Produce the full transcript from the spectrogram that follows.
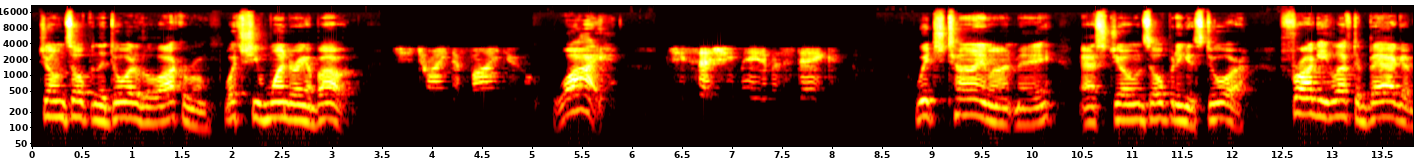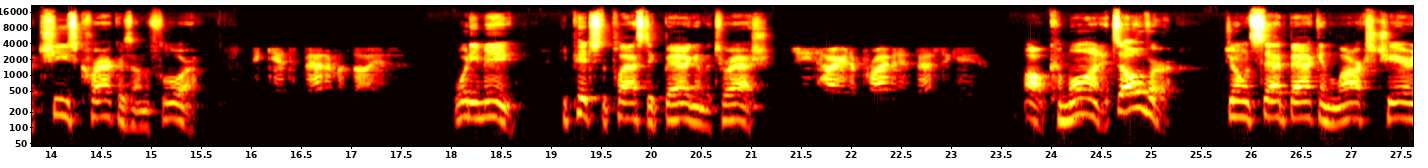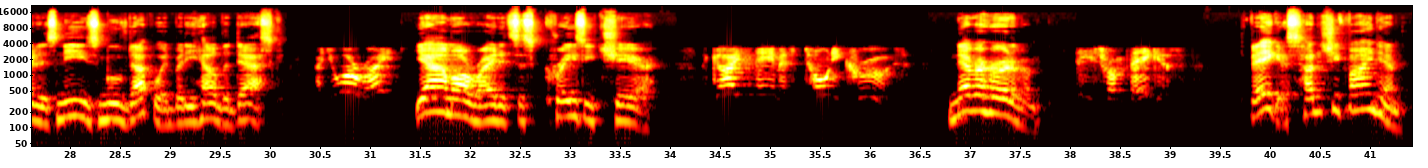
Jones opened the door to the locker room. What's she wondering about? She's trying to find you. Why? She says she made a mistake. Which time, Aunt May? asked Jones, opening his door. Froggy left a bag of cheese crackers on the floor. It gets better, Matthias. What do you mean? He pitched the plastic bag in the trash. She's hired a private investigator. Oh, come on, it's over. Jones sat back in Lark's chair and his knees moved upward, but he held the desk. Are you all right? Yeah, I'm all right. It's this crazy chair. The guy's name is Tony Cruz. Never heard of him. He's from Vegas. Vegas? How did she find him?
